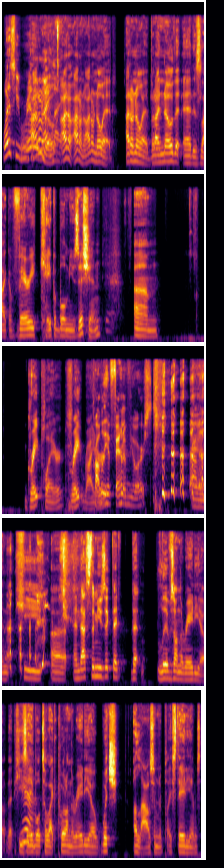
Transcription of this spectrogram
What is does he really I don't know. like? I don't. I don't know. I don't know Ed. I don't know Ed, but I know that Ed is like a very capable musician. Yeah. Um, great player, great writer. Probably a fan of yours. and he uh, and that's the music that that lives on the radio that he's Yeah. able to like put on the radio which allows him to play stadiums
